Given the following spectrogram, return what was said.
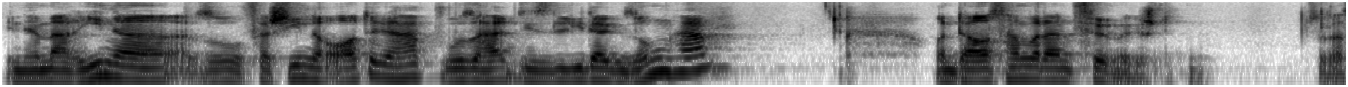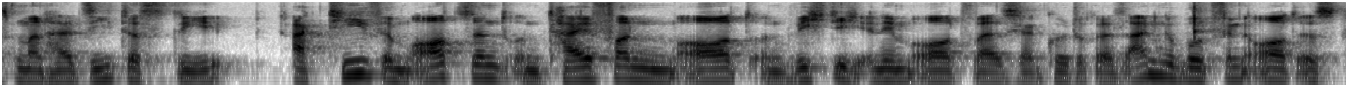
in der Marina, so verschiedene Orte gehabt, wo sie halt diese Lieder gesungen haben. Und daraus haben wir dann Filme geschnitten. Sodass man halt sieht, dass die aktiv im Ort sind und Teil von dem Ort und wichtig in dem Ort, weil es ja ein kulturelles Angebot für den Ort ist.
